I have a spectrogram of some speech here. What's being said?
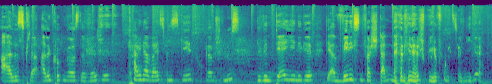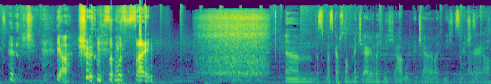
Alles klar, alle gucken aus der Wäsche. Keiner weiß, wie es geht. Und am Schluss gewinnt derjenige, der am wenigsten verstanden hat, wie das Spiel funktioniert. Ja, schön, so muss es sein. Ähm, was, was gab's noch? Mensch, ärgere dich nicht. Ja, gut, Mensch, ärgere dich nicht. Ist ein Mensch, Klassiker.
